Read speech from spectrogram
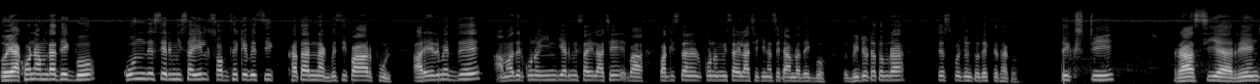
তো এখন আমরা দেখব কোন দেশের মিসাইল সব থেকে বেশি খাতারনাক, বেশি পাওয়ারফুল আর এর মধ্যে আমাদের কোনো ইন্ডিয়ার মিসাইল আছে বা পাকিস্তানের কোনো মিসাইল আছে কিনা সেটা আমরা দেখব। তো ভিডিওটা তোমরা শেষ পর্যন্ত দেখতে থাকো। সিক্সটি রাশিয়া রেঞ্জ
